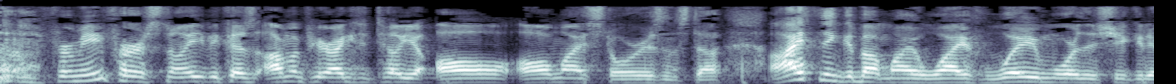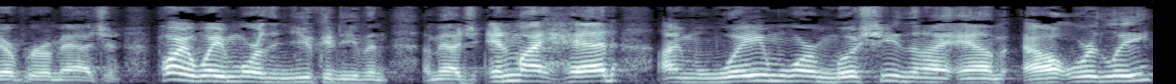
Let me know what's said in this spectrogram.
for me personally, because I'm up here, I get to tell you all, all my stories and stuff. I think about my wife way more than she could ever imagine. Probably way more than you could even imagine. In my head, I'm way more mushy than I am outwardly.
